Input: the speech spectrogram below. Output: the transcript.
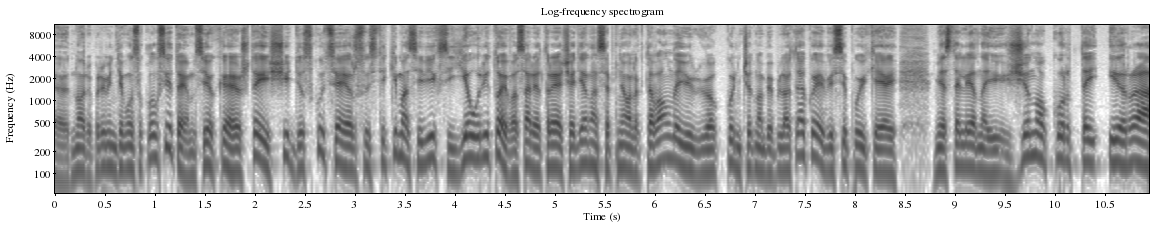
E, noriu priminti mūsų klausytojams, jog e, štai ši diskusija ir susitikimas įvyks jau rytoj, vasario 3 dieną 17 val. Jurgio Kunčino bibliotekoje. Visi puikiai miestelėnai žino, kur tai yra.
